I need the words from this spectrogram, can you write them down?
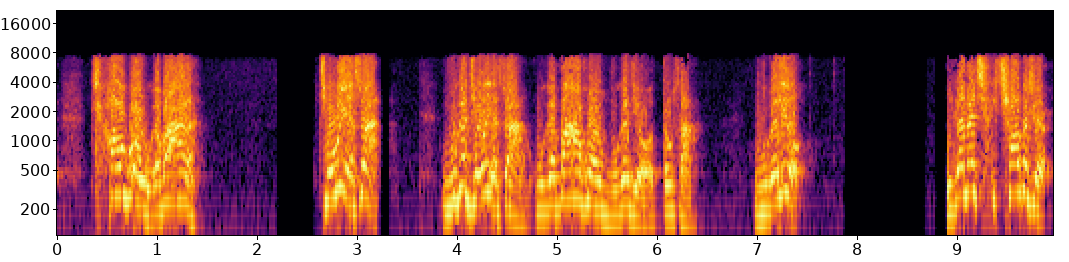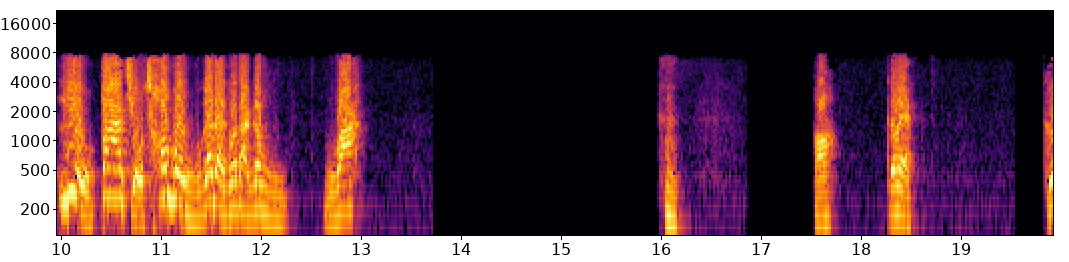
超过五个八了，九也算，五个九也算，五个八或者五个九都算，五个六。你刚才敲敲的是六八九，超过五个的给我打个五五八。哼，好，各位，格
